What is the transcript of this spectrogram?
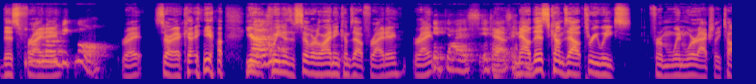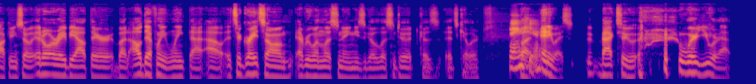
this Friday. would be cool. Right. Sorry. Okay. Yeah. Your no, Queen okay. of the Silver Lining comes out Friday, right? It does. It does. Yeah. Now this comes out three weeks from when we're actually talking, so it'll already be out there. But I'll definitely link that out. It's a great song. Everyone listening needs to go listen to it because it's killer. Thank but you. Anyways, back to where you were at.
